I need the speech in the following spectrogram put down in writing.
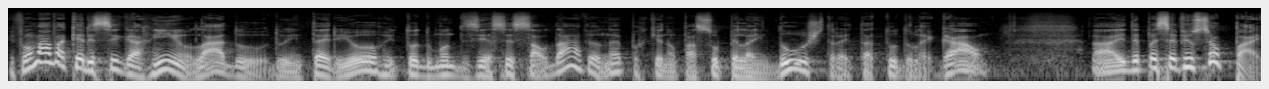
E fumava aquele cigarrinho lá do, do interior e todo mundo dizia ser saudável, né? Porque não passou pela indústria e está tudo legal. Aí depois você viu seu pai,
